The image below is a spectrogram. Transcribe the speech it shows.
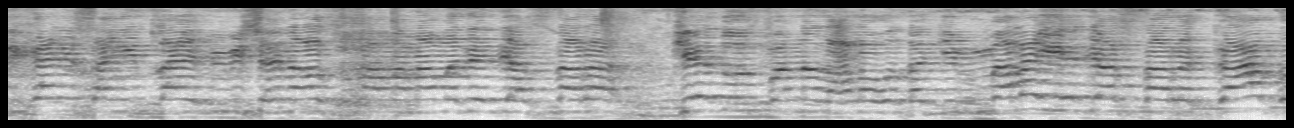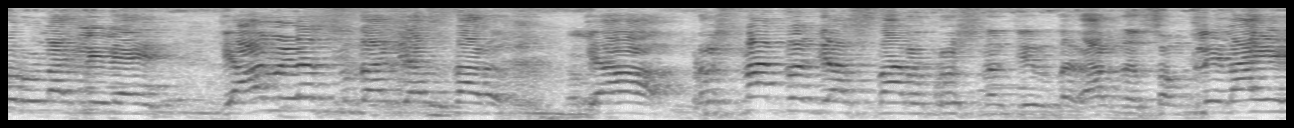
ठिकाणी सांगितलं आहे विभीषणाला मनामध्ये जे असणारा खेद उत्पन्न झाला होता की मला हे जे असणार का करू लागलेले आहेत? त्यावेळेस सुद्धा जे असणार त्या प्रश्नाचं जे असणार प्रश्न तीर्थार्थ संपलेला आहे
